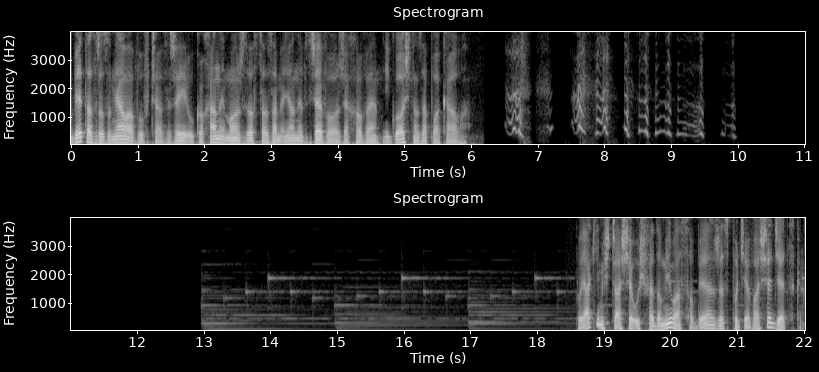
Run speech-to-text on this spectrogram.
Kobieta zrozumiała wówczas, że jej ukochany mąż został zamieniony w drzewo orzechowe i głośno zapłakała. Po jakimś czasie uświadomiła sobie, że spodziewa się dziecka.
